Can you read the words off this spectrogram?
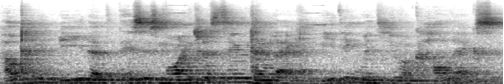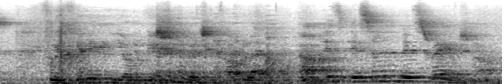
How can it be that this is more interesting than like meeting with your colleagues, fulfilling your mission, which you call like, no, it's, it's a little bit strange, no?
